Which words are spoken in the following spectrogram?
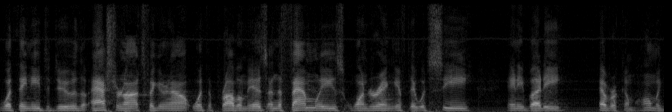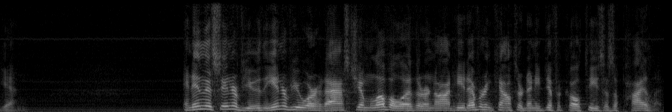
what they need to do, the astronauts figuring out what the problem is, and the families wondering if they would see anybody ever come home again. And in this interview, the interviewer had asked Jim Lovell whether or not he had ever encountered any difficulties as a pilot.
